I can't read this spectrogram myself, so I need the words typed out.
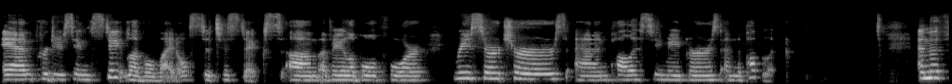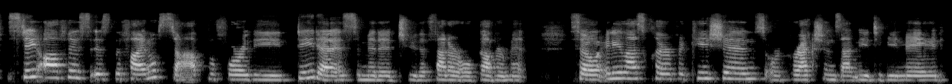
and producing state level vital statistics um, available for researchers and policymakers and the public. And the state office is the final stop before the data is submitted to the federal government. So any last clarifications or corrections that need to be made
